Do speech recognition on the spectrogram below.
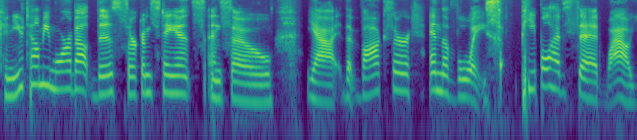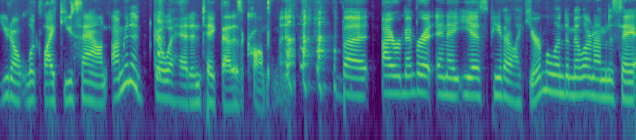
can you tell me more about this circumstance? And so, yeah, the Voxer and the voice. People have said, wow, you don't look like you sound. I'm going to go ahead and take that as a compliment. but I remember at NAESP, they're like, You're Melinda Miller. And I'm going to say,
